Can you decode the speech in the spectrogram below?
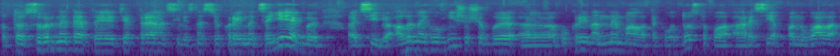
Тобто суверенітет і територіальна цілісність України це є якби е, ціллю, але найголовніше, щоб е, Україна не мала такого доступу, а Росія панувала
